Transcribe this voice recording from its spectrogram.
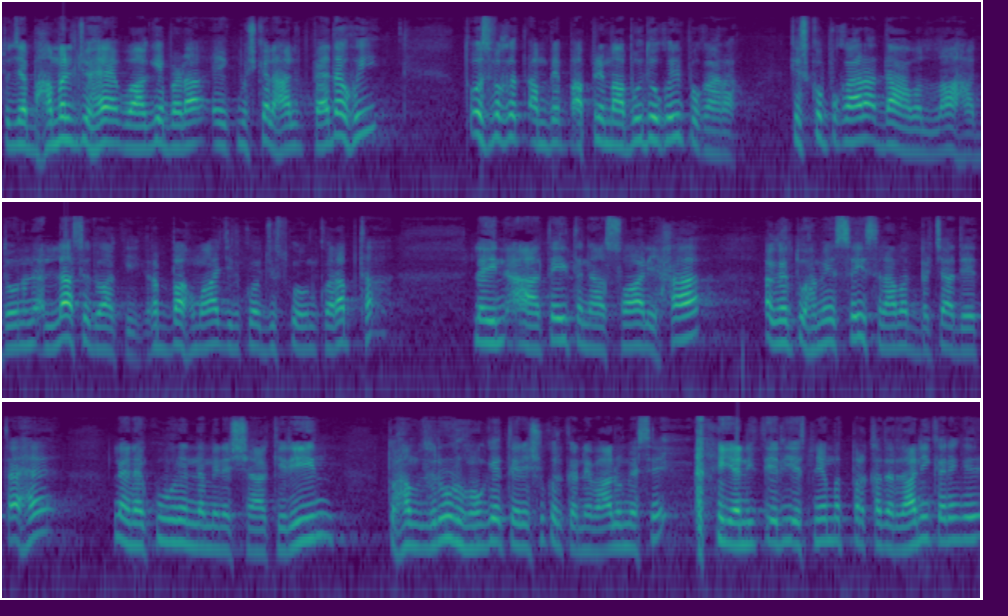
تو جب حمل جو ہے وہ آگے بڑھا، ایک مشکل حالت پیدا ہوئی، تو اس وقت اپنے معبودوں کو نہیں پکارا۔ کس کو پکارا؟ دا اللہ دونوں نے اللہ سے دعا کی ربا ہما جن کو، جس کو ان کو رب تھا لیکن آتے تنا صالحہ اگر تو ہمیں صحیح سلامت بچہ دیتا ہے لنکون نمن شاکرین تو ہم ضرور ہوں گے تیرے شکر کرنے والوں میں سے۔ یعنی تیری اس نعمت پر قدردانی کریں گے،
